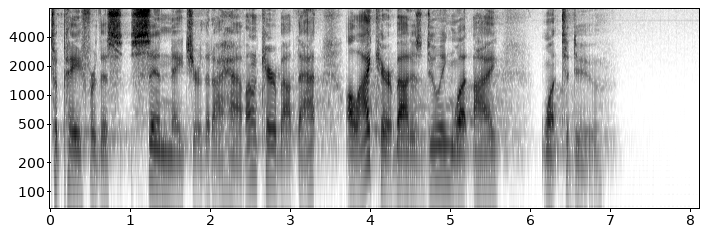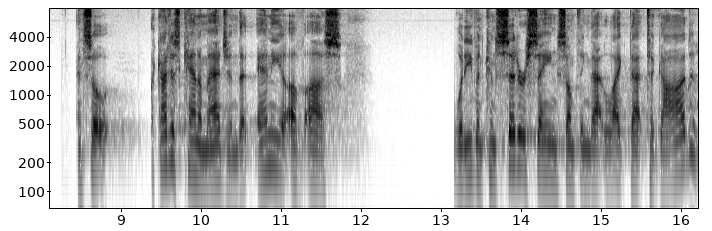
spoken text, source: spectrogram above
to pay for this sin nature that I have. I don't care about that. All I care about is doing what I want to do. And so, like, I just can't imagine that any of us would even consider saying something that like that to God,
